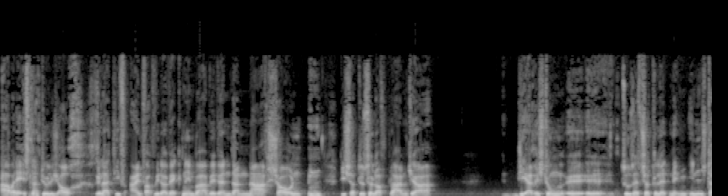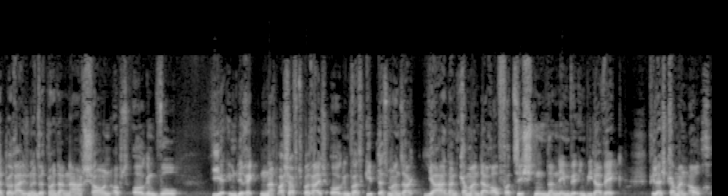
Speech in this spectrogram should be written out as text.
aber der ist natürlich auch relativ einfach wieder wegnehmbar. Wir werden dann nachschauen. Die Stadt Düsseldorf plant ja die Errichtung äh, äh, zusätzlicher Toiletten im Innenstadtbereich und dann wird man dann nachschauen, ob es irgendwo hier im direkten Nachbarschaftsbereich irgendwas gibt, dass man sagt, ja, dann kann man darauf verzichten, dann nehmen wir ihn wieder weg. Vielleicht kann man auch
